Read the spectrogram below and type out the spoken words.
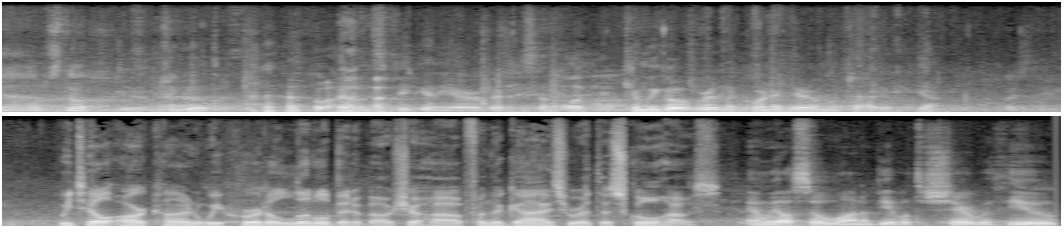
Yeah, it's not too good. I don't speak any Arabic. So. Okay. Can we go over in the corner here and we'll chat? Yeah. We tell Arkan we heard a little bit about Shihab from the guys who were at the schoolhouse. And we also want to be able to share with you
